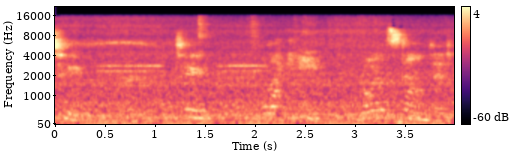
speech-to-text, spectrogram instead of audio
2. 2. Blackheath, Royal Standard.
